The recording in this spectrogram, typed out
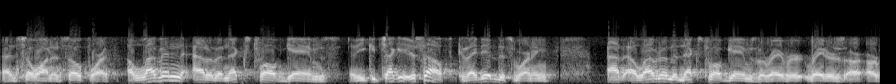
and so on and so forth. 11 out of the next 12 games, and you can check it yourself because I did this morning. At 11 of the next 12 games, the Raiders are, are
